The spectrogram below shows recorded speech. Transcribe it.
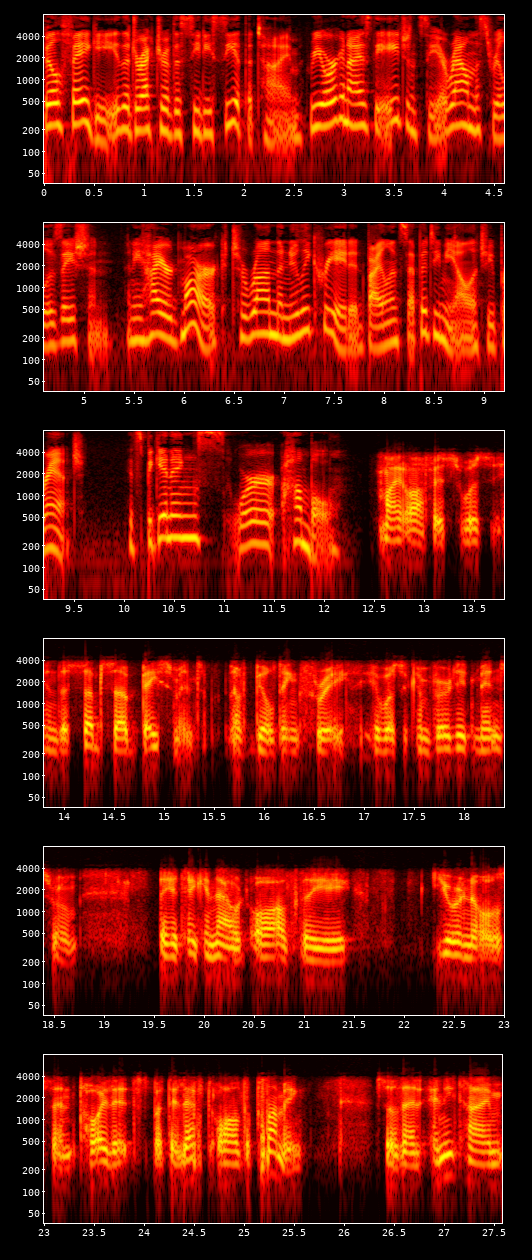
Bill Foege, the director of the CDC at the time, reorganized the agency around this realization, and he hired Mark to run the newly created Violence Epidemiology branch. Its beginnings were humble my office was in the sub sub basement of Building 3. It was a converted men's room. They had taken out all the urinals and toilets, but they left all the plumbing so that anytime,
